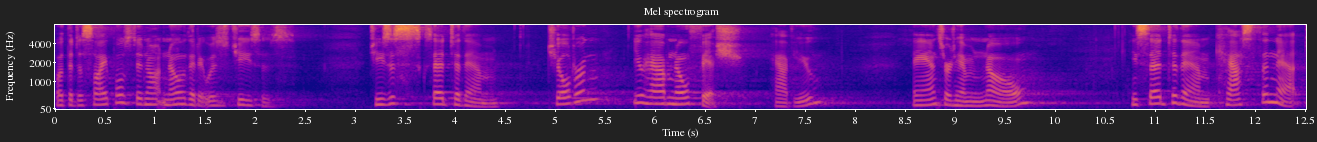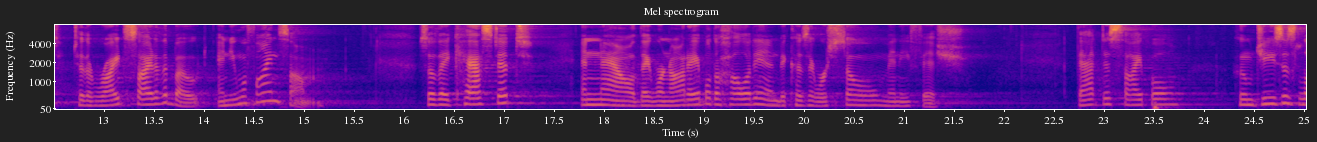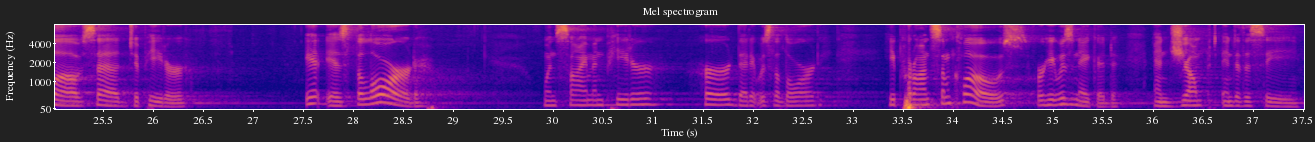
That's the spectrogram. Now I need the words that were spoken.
but the disciples did not know that it was Jesus. Jesus said to them, Children, you have no fish, have you? They answered him, No. He said to them, Cast the net to the right side of the boat, and you will find some. So they cast it and now they were not able to haul it in because there were so many fish. That disciple whom Jesus loved said to Peter, It is the Lord. When Simon Peter heard that it was the Lord, he put on some clothes, for he was naked, and jumped into the sea.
